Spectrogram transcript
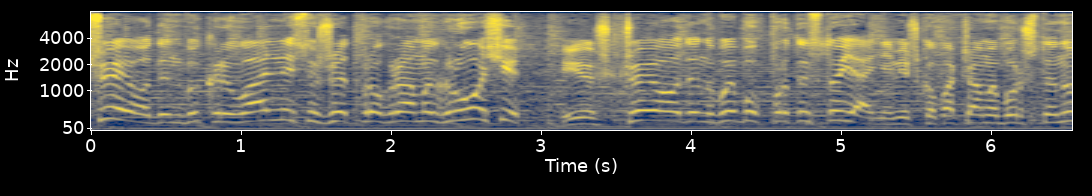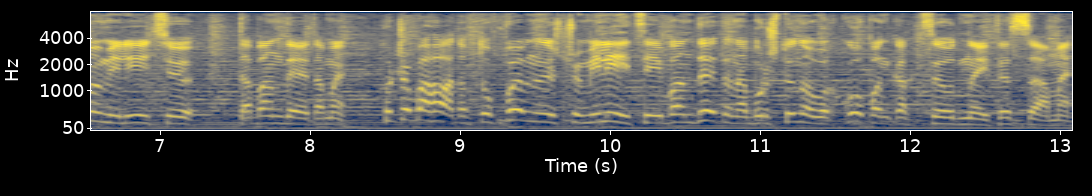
Ще один викривальний сюжет програми Гроші і ще один вибух протистояння між копачами бурштину, міліцією та бандитами. Хоча багато хто впевнений, що міліція і бандити на бурштинових копанках це одне й те саме.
